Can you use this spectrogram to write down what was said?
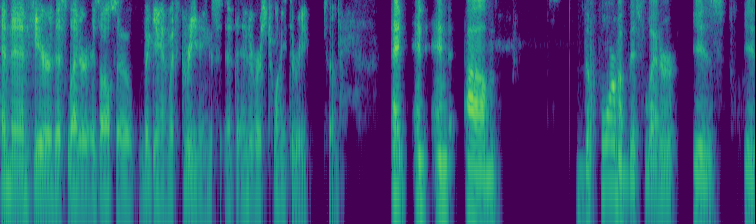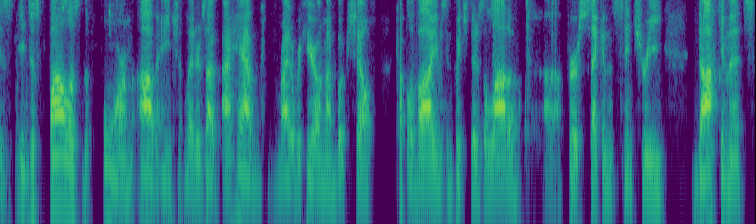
and then here, this letter is also began with greetings at the end of verse twenty-three. So, and and and um, the form of this letter is is it just follows the form of ancient letters. I, I have right over here on my bookshelf a couple of volumes in which there's a lot of uh, first, second century documents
